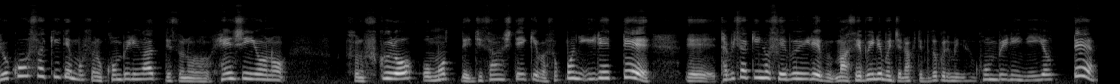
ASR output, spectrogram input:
旅行先でもそのコンビニがあって、その返信用のその袋を持って持参していけば、そこに入れて、えー、旅先のセブンイレブン、まあセブンイレブンじゃなくてもどこでもいいです。コンビニに寄って、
